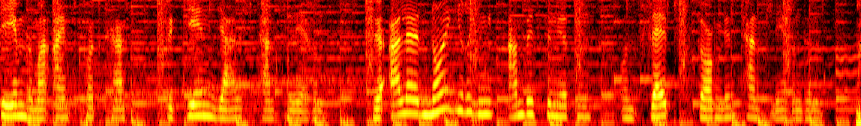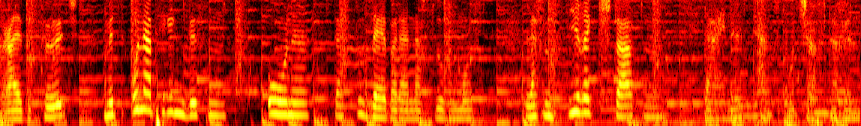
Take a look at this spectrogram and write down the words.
dem Nummer 1 Podcast für geniales Tanzenlehren. Für alle neugierigen, ambitionierten und selbstsorgenden Tanzlehrenden. Prall befüllt mit unabhängigem Wissen, ohne dass du selber danach suchen musst. Lass uns direkt starten. Deine Tanzbotschafterin.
